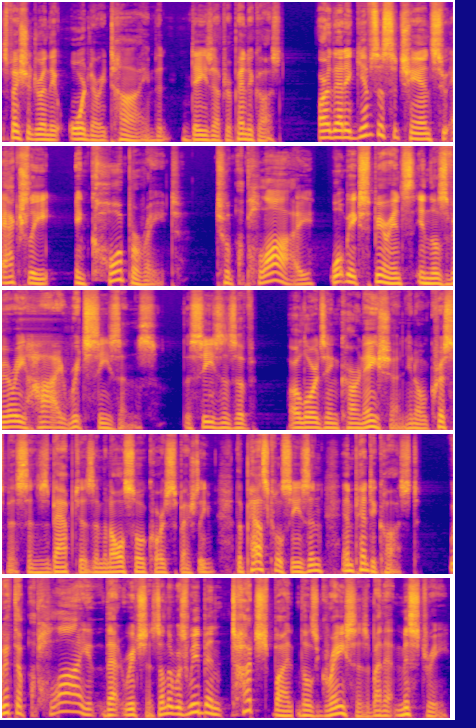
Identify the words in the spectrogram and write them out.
especially during the ordinary time, the days after Pentecost, are that it gives us a chance to actually incorporate, to apply what we experience in those very high, rich seasons, the seasons of our Lord's incarnation, you know, Christmas and his baptism, and also, of course, especially the Paschal season and Pentecost. We have to apply that richness. In other words, we've been touched by those graces, by that mystery.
